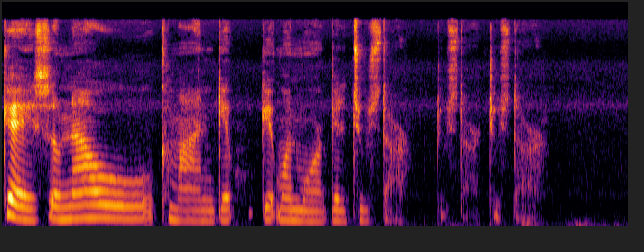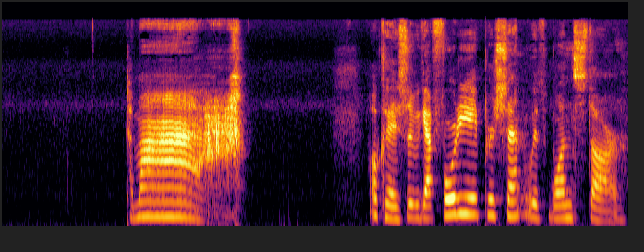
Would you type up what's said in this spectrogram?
Okay, so now, come on, get get one more. Get a two star. Two star, two star. Come on! Okay, so we got 48% with one star.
